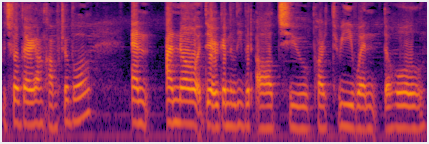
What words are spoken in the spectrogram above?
would feel very uncomfortable, and I know they're gonna leave it all to part three when the whole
